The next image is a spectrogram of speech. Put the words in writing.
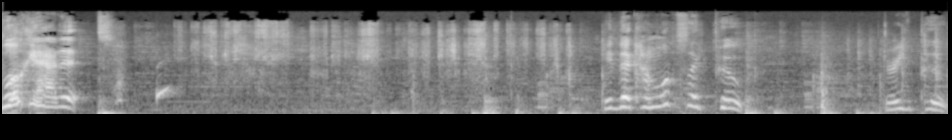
Look at it. That kind of looks like poop. Dirty poop.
